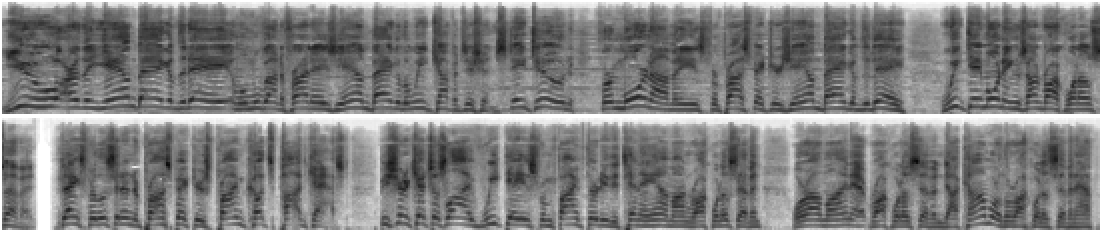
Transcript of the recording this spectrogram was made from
You are the Yam Bag of the Day, and we'll move on to Friday's Yam Bag of the Week competition. Stay tuned for more nominees for Prospector's Yam Bag of the Day, weekday mornings on Rock 107. Thanks for listening to Prospector's Prime Cuts podcast. Be sure to catch us live weekdays from 5.30 to 10 a.m. on Rock 107 or online at rock107.com or the Rock 107 app.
